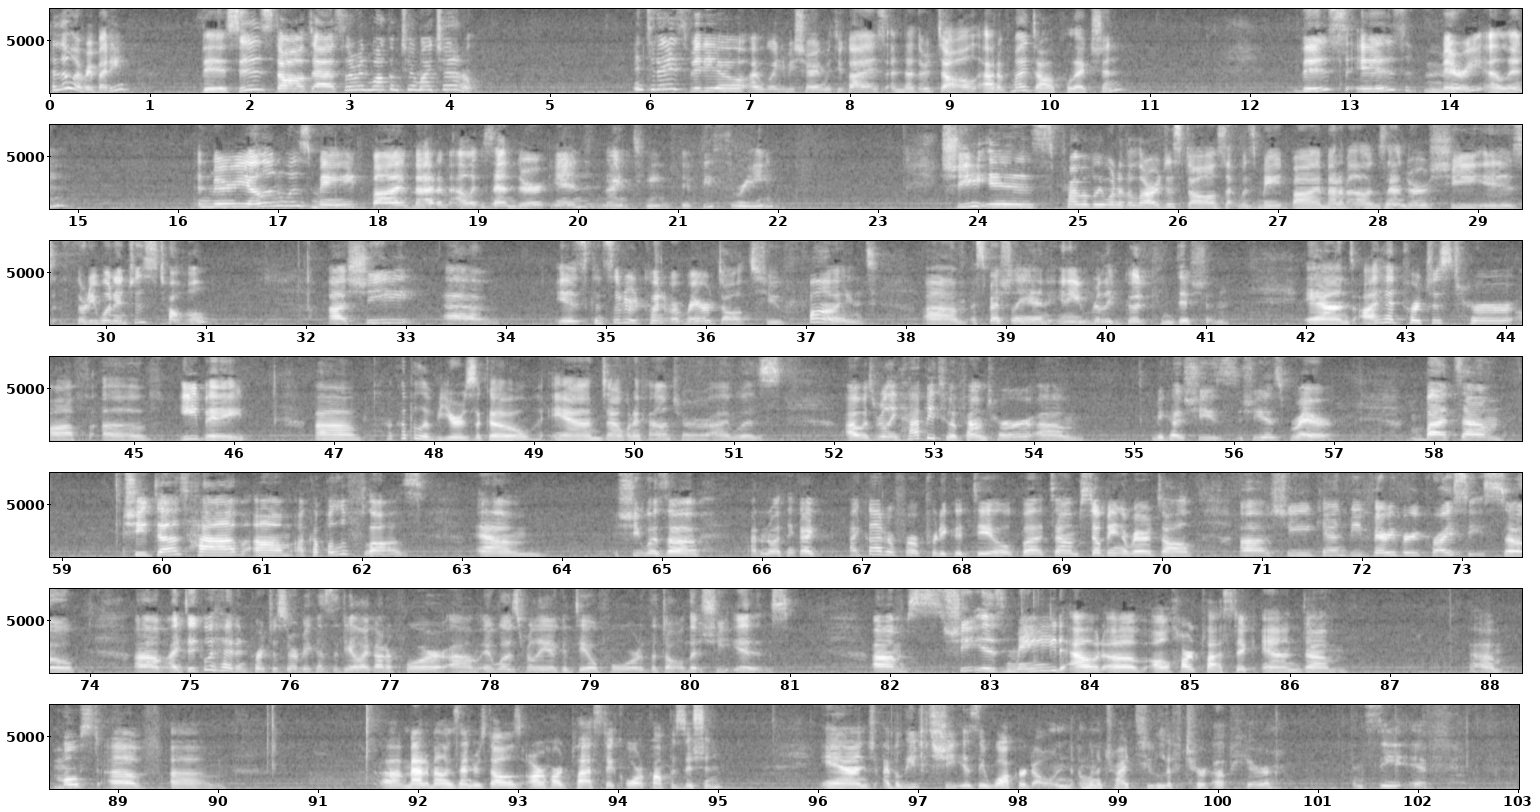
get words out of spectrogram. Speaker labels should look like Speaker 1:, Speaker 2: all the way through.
Speaker 1: Hello everybody, this is Doll Dazzler and welcome to my channel. In today's video, I'm going to be sharing with you guys another doll out of my doll collection. This is Mary Ellen. And Mary Ellen was made by Madame Alexander in 1953. She is probably one of the largest dolls that was made by Madame Alexander. She is 31 inches tall. Uh, she um, is considered kind of a rare doll to find, um, especially in any really good condition. And I had purchased her off of eBay uh, a couple of years ago, and uh, when I found her, I was I was really happy to have found her um, because she's she is rare, but um, she does have um, a couple of flaws. Um, she was a I don't know I think I I got her for a pretty good deal, but um, still being a rare doll, uh, she can be very very pricey. So. Um, I did go ahead and purchase her because the deal I got her for, it was really a good deal for the doll that she is. Um, she is made out of all hard plastic and um, um, most of um, uh, Madame Alexander's dolls are hard plastic or composition. And I believe she is a walker doll. And I'm going to try to lift her up here and see if,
